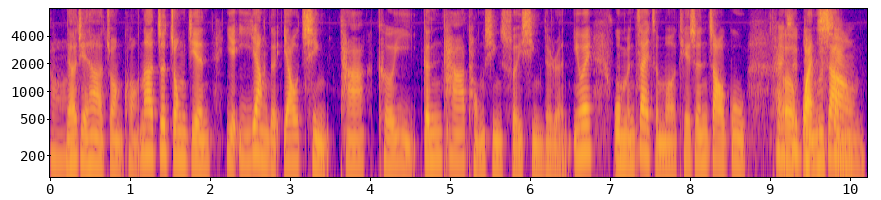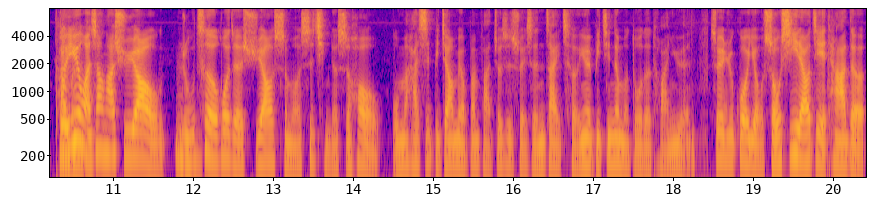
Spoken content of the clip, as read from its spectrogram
哦了解他的状况。那这中间也一样的邀请他可以跟他同行随行的人，因为我们再怎么贴身照顾，呃还是晚上对，因为晚上他需要如嗯厕或者需要什么事情的时候，我们还是比较没有办法就是随身在车，因为毕竟那么多的团员，所以如果有熟悉了解他的，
